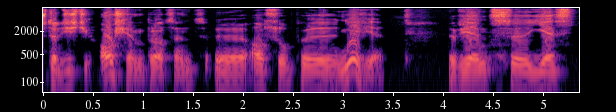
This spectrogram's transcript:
48% y, osób y, nie wie, więc jest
